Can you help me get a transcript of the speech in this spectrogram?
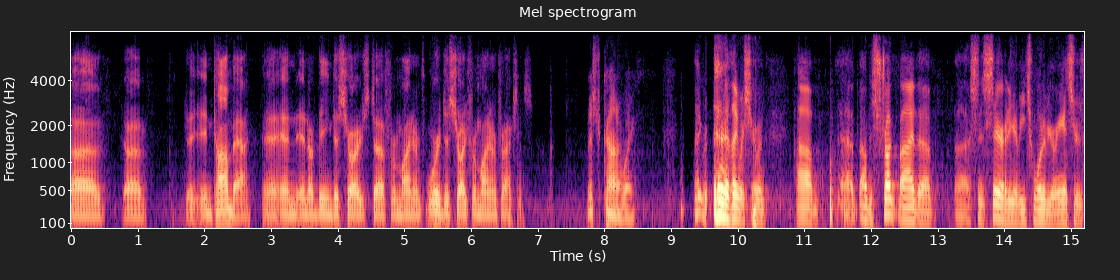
uh, uh, in combat and, and are being discharged uh, for minor, were discharged for minor infractions. Mr. Conaway. Thank you, Mr. Chairman. Um, I was struck by the uh, sincerity of each one of your answers,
